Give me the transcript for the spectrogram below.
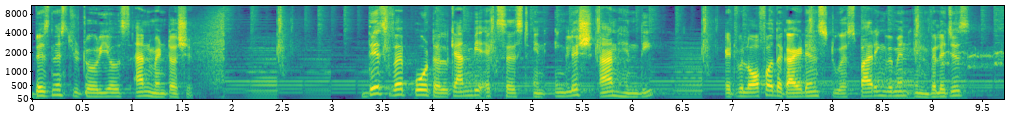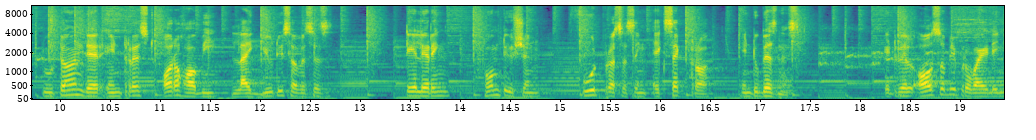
business tutorials, and mentorship. This web portal can be accessed in English and Hindi. It will offer the guidance to aspiring women in villages to turn their interest or a hobby like beauty services, tailoring, home tuition, food processing, etc. into business. It will also be providing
